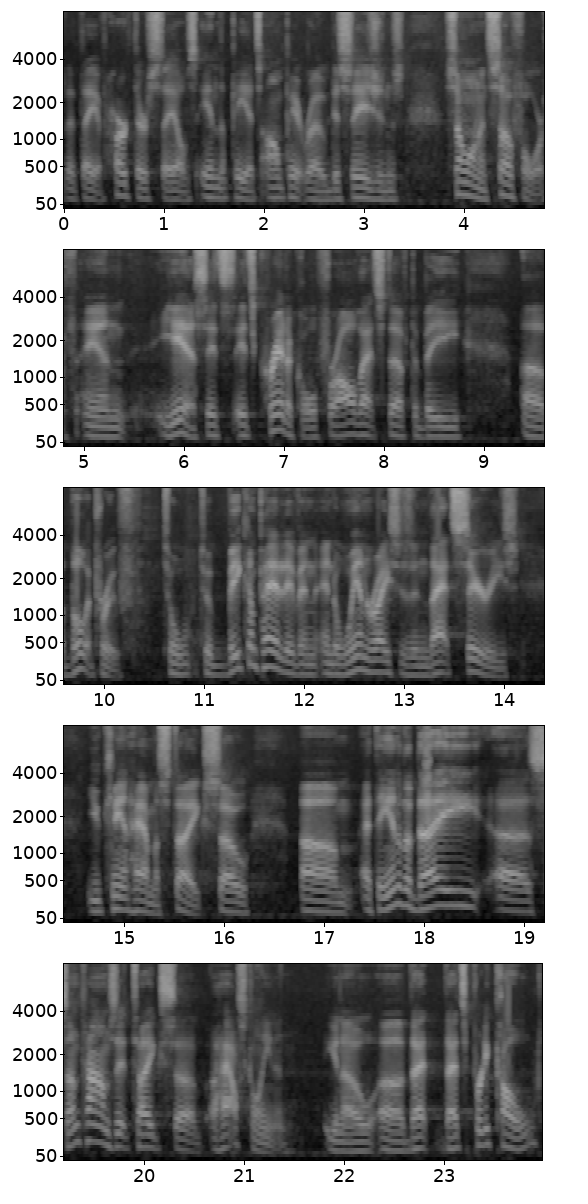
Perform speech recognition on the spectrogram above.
that they have hurt themselves in the pits on pit road decisions so on and so forth. And yes it's it's critical for all that stuff to be uh, bulletproof. To to be competitive and, and to win races in that series you can't have mistakes. So um, at the end of the day uh, sometimes it takes a, a house cleaning you know uh, that that's pretty cold.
